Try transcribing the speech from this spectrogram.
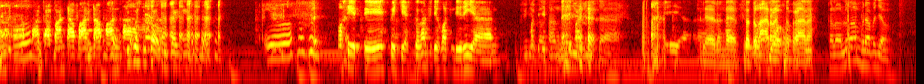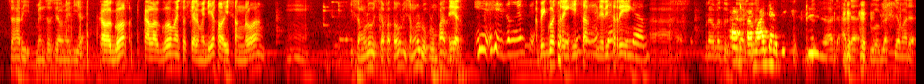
Mantap, mantap, mantap, mantap. gue suka suka yang itu. yo. Positif, VCS itu kan video call sendirian. Video call santai juga bisa. Iya. Benar, benar. Satu arah, satu arah. Kalau lu am berapa jam sehari main sosial media? Kalau gua kalau gua main sosial media kalau iseng doang. Mm-mm. Iseng lu siapa tahu iseng lu 24 Iya. Hitungnya. Tapi gua sering iseng, jadi sering. jam. Ah, berapa tuh? Ah, sama Kira-kira? aja. Ada ada 12 jam ada.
